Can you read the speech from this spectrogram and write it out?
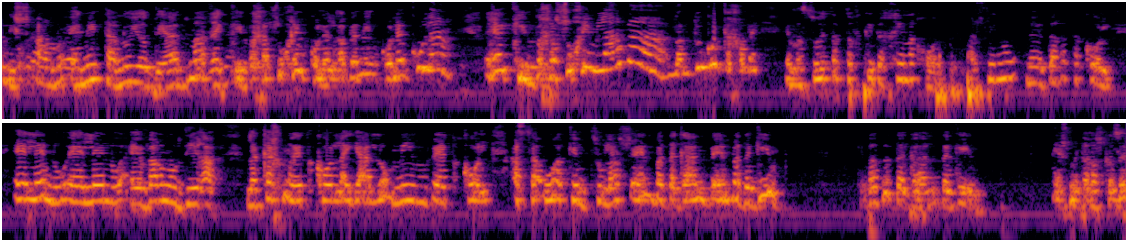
נשארנו, אין איתנו יודע עד מה, ריקים וחשוכים, כולל רבנים, כולל כולם, ריקים וחשוכים, למה? למדו כל כך הרבה. הם עשו את התפקיד הכי נכון, עשינו נהדר את הכל, העלינו, העלינו, העברנו דירה, לקחנו את כל היהלומים ואת כל השאוע כמצולה שאין בה דגן ואין בה דגים. מה זה דגן? דגים. יש מדרש כזה,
